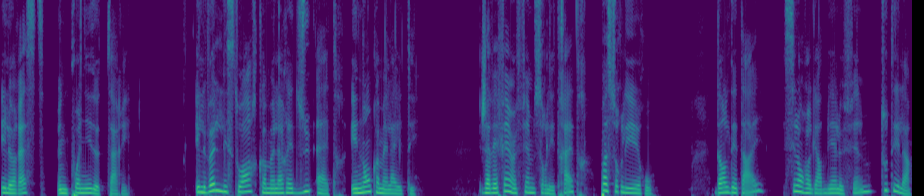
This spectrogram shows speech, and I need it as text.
et le reste, une poignée de tarés. Ils veulent l'histoire comme elle aurait dû être et non comme elle a été. J'avais fait un film sur les traîtres, pas sur les héros. Dans le détail, si l'on regarde bien le film, tout est là,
